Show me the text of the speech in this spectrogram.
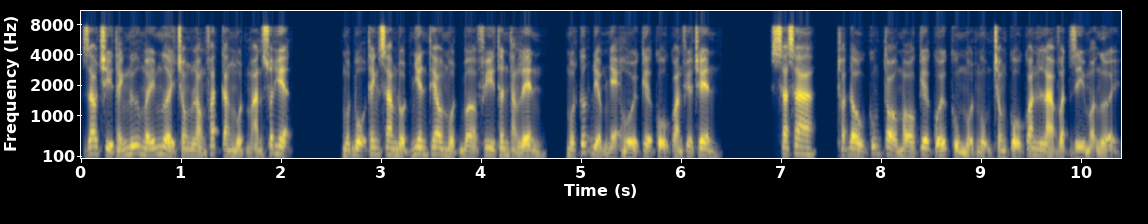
giao chỉ thánh nữ mấy người trong lòng phát căng một màn xuất hiện. Một bộ thanh sam đột nhiên theo một bờ phi thân thẳng lên, một cước điểm nhẹ hồi kia cổ quan phía trên. Xa xa, thoạt đầu cũng tò mò kia cuối cùng một ngụm trong cổ quan là vật gì mọi người,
